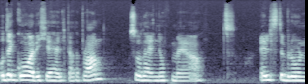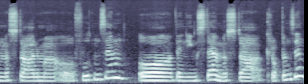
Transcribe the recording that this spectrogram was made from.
og det går ikke helt etter planen, så det ender opp med at eldstebroren mista armer og foten sin, og den yngste mista kroppen sin.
